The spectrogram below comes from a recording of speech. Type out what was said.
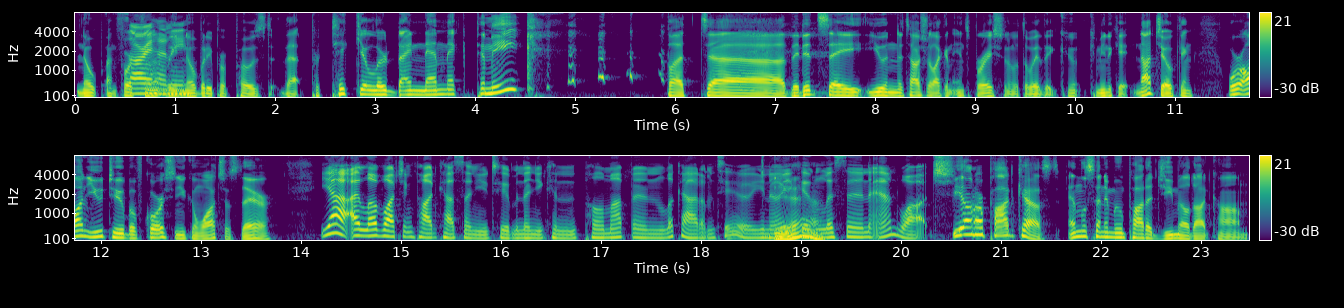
Nope. Unfortunately, honey. nobody proposed that particular dynamic to me. but uh, they did say you and Natasha are like an inspiration with the way they co- communicate. Not joking. We're on YouTube, of course, and you can watch us there. Yeah, I love watching podcasts on YouTube, and then you can pull them up and look at them too. You know, Yeah. you can listen and watch. Be on our podcast, endlesshoneymoonpod at gmail.com.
